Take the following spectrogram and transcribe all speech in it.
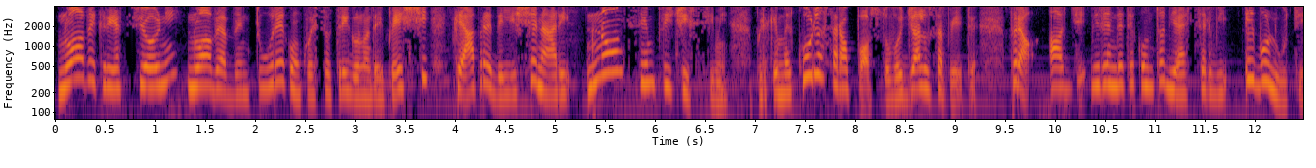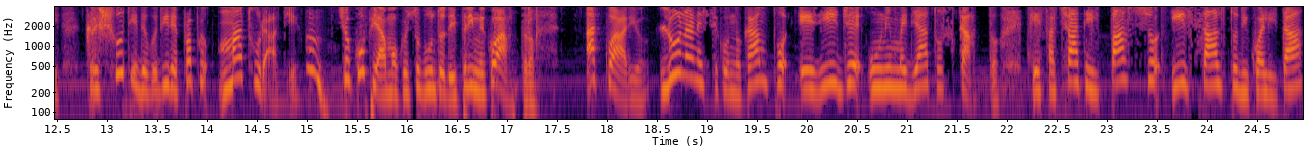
nuove creazioni, nuove avventure con questo trigono dei pesci che apre degli scenari non semplicissimi, perché Mercurio sarà opposto, voi già lo sapete, però oggi vi rendete conto di esservi evoluti, cresciuti e devo dire proprio maturati. Mm, ci occupiamo a questo punto dei primi quattro. Acquario, Luna nel secondo campo esige un immediato scatto, che facciate il passo, il salto di qualità,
